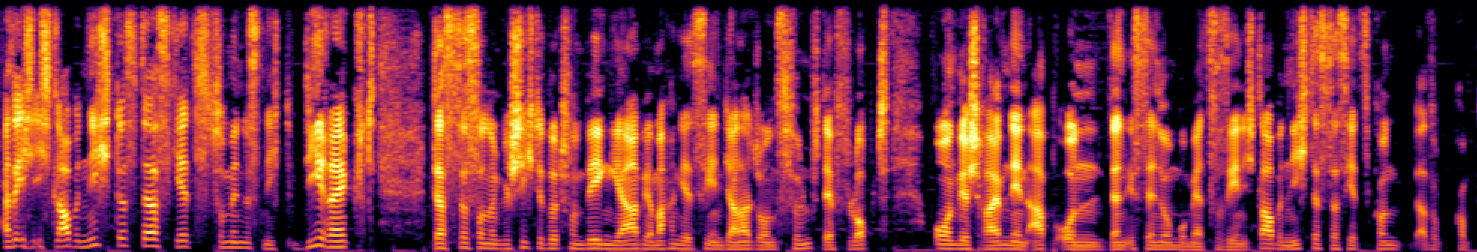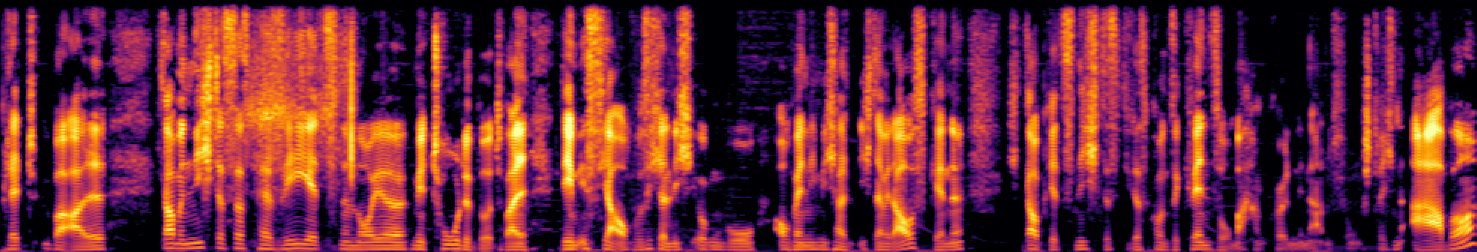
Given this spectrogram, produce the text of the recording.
also ich, ich glaube nicht, dass das jetzt zumindest nicht direkt, dass das so eine Geschichte wird von wegen, ja, wir machen jetzt hier Indiana Jones 5, der floppt und wir schreiben den ab und dann ist der nirgendwo mehr zu sehen. Ich glaube nicht, dass das jetzt kom also komplett überall, ich glaube nicht, dass das per se jetzt eine neue Methode wird, weil dem ist ja auch sicherlich irgendwo, auch wenn ich mich halt nicht damit auskenne, ich glaube jetzt nicht, dass die das konsequent so machen können, in Anführungsstrichen. Aber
